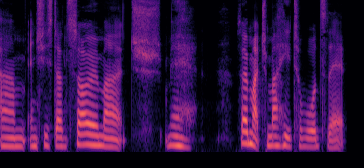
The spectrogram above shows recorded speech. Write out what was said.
Um, and she's done so much, man, so much mahi towards that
